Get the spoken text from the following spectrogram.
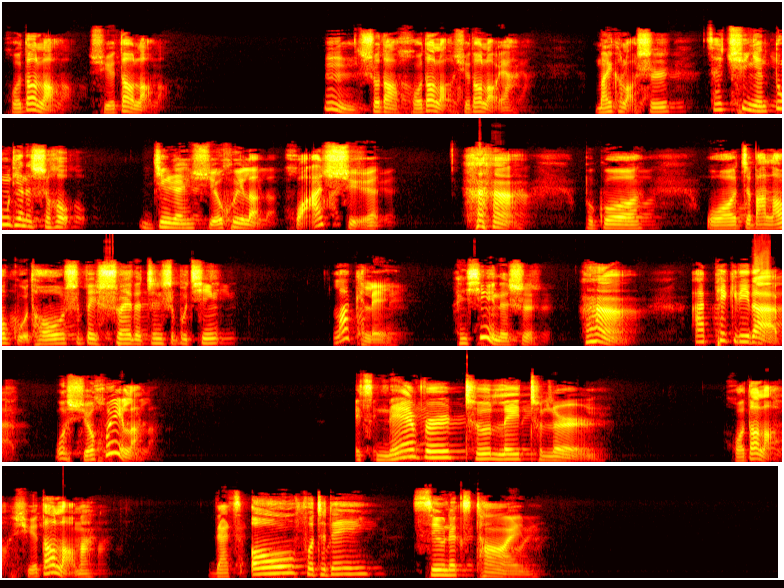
活到老，学到老。嗯，说到活到老，学到老呀，麦克老师。 在去年冬天的时候，竟然学会了滑雪，哈哈！不过我这把老骨头是被摔得真是不轻。Luckily，很幸运的是，哈哈，I picked it up，我学会了。It's never too late to learn，活到老学到老嘛。That's all for today. See you next time.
